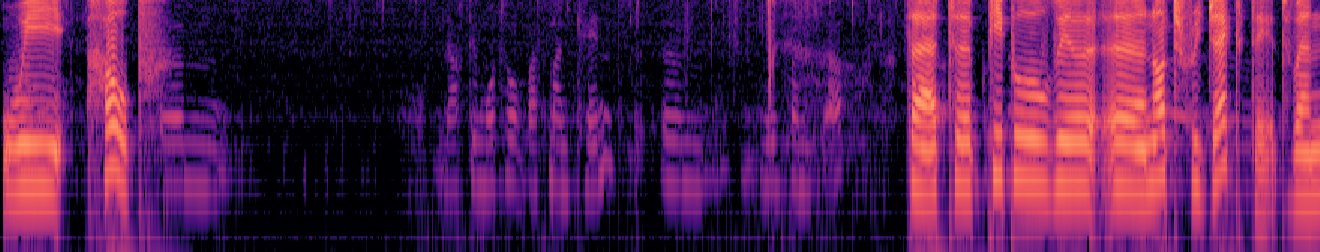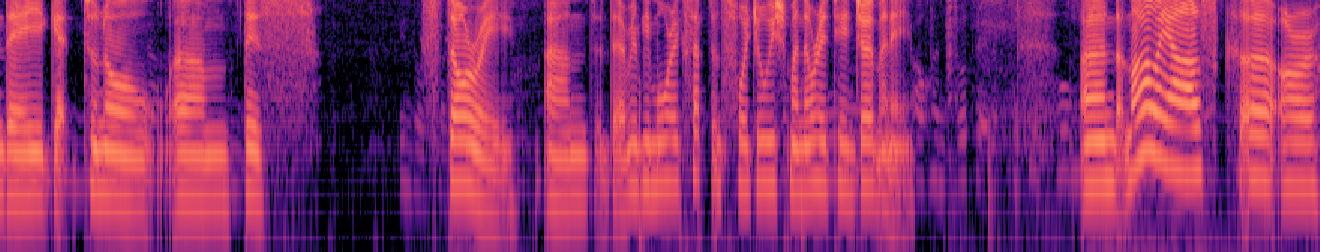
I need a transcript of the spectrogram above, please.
we hope that uh, people will uh, not reject it when they get to know um, this story, and there will be more acceptance for Jewish minority in Germany. And now I ask uh, our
